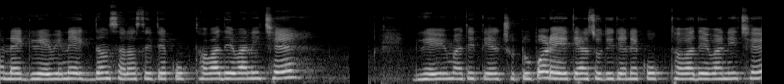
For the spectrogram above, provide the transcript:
અને ગ્રેવીને એકદમ સરસ રીતે કૂક થવા દેવાની છે. ગ્રેવીમાંથી તેલ છૂટું પડે ત્યાં સુધી તેને કૂક થવા દેવાની છે.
